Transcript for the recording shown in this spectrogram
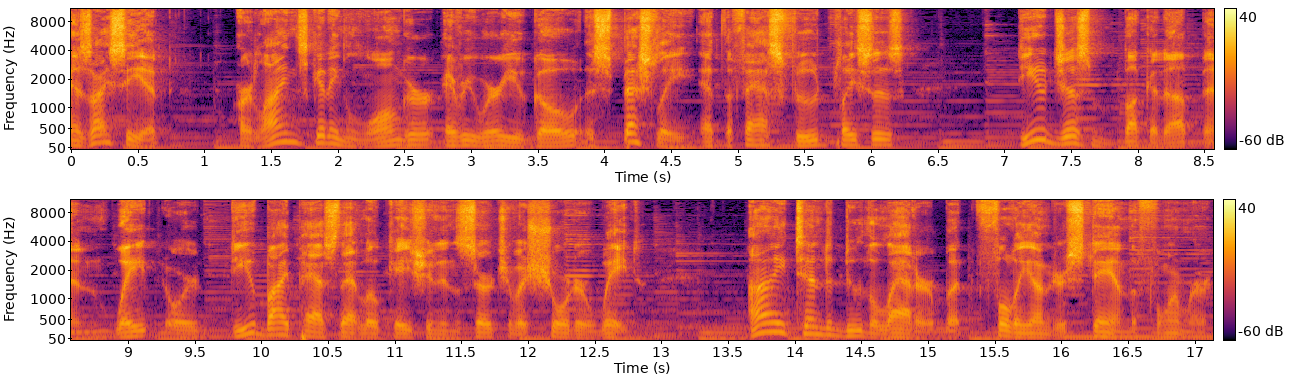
As I see it, are lines getting longer everywhere you go, especially at the fast food places? Do you just buck it up and wait, or do you bypass that location in search of a shorter wait? I tend to do the latter, but fully understand the former.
